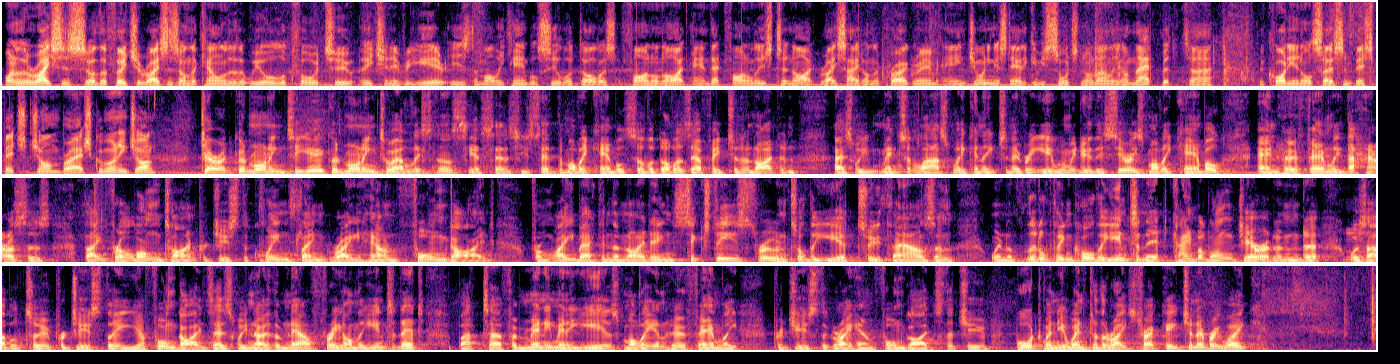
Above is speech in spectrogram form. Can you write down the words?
One of the races, or the feature races on the calendar that we all look forward to each and every year, is the Molly Campbell Silver Dollars final night, and that final is tonight, race eight on the program. And joining us now to give his thoughts not only on that, but uh, the quaddy and also some best bets, John Brash. Good morning, John. Jared, good morning to you. Good morning to our listeners. Yes, as you said, the Molly Campbell Silver Dollar is our feature tonight. And as we mentioned last week, and each and every year when we do this series, Molly Campbell and her family, the Harrises, they, for a long time, produced the Queensland Greyhound Form Guide from way back in the 1960s through until the year 2000 when a little thing called the internet came along, Jared, and uh, was mm. able to produce the uh, form guides as we know them now, free on the internet. But uh, for many, many years, Molly and her family produced the Greyhound form guides that you bought when you went to the racetrack each and every week.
